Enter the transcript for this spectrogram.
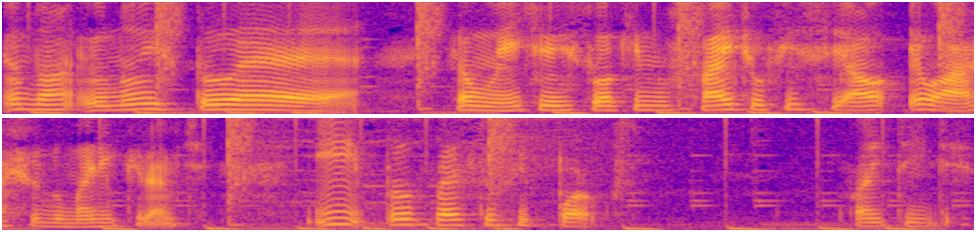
eu não, eu não estou, é, realmente, eu estou aqui no site oficial, eu acho, do Minecraft. E que parece, trouxe porcos. Vai entender.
